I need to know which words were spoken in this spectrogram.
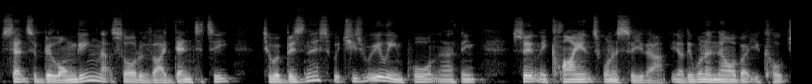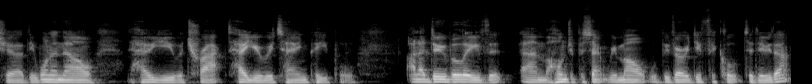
sense of belonging, that sort of identity to a business, which is really important. And I think certainly clients want to see that. You know, they want to know about your culture. They want to know how you attract, how you retain people. And I do believe that um, 100% remote would be very difficult to do that.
